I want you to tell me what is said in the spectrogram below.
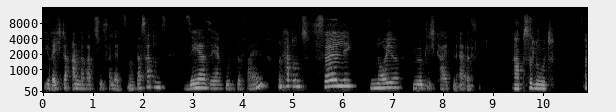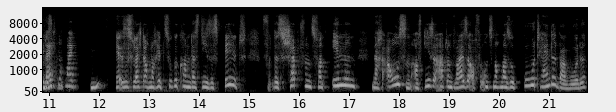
die Rechte anderer zu verletzen. Und das hat uns sehr, sehr gut gefallen und hat uns völlig neue Möglichkeiten eröffnet. Absolut. Und Vielleicht nochmal Mhm. Ja, es ist vielleicht auch noch hinzugekommen, dass dieses Bild des Schöpfens von innen nach außen auf diese Art und Weise auch für uns nochmal so gut handelbar wurde.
